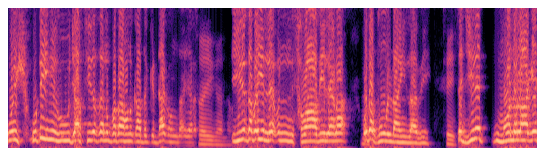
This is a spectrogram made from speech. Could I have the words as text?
ਕੋਈ ਛੋਟੀ ਨਹੀਂ ਹੋਊ ਜਰਸੀ ਦਾ ਤੈਨੂੰ ਪਤਾ ਹੁਣ ਕੱਦ ਕਿੱਡਾ ਹੁੰਦਾ ਯਾਰ। ਸਹੀ ਗੱਲ ਆ ਇਹਨੇ ਤਾਂ ਬਾਈ ਸਵਾਦ ਹੀ ਲੈਣਾ ਉਹਦਾ ਫੋਨ ਲਾਈਨ ਲਾਵੇ। ਤੇ ਜਿਹਨੇ ਮੁੱਲ ਲਾ ਕੇ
